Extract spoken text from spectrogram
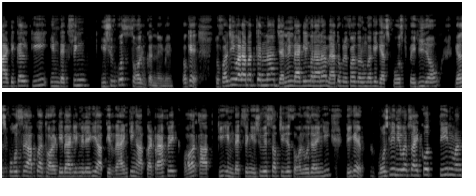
आर्टिकल की इंडेक्सिंग इश्यू को सॉल्व करने में। ओके? तो फर्जीवाड़ा मत करना, जेन्युइन बैकलिंक बनाना। मैं तो प्रेफ़र करूँगा कि गेस्ट पोस्ट पे ही जाओ। गेस्ट पोस्ट से आपको अथॉरिटी बैकलिंक मिलेगी, आपकी रैंकिंग, आपका ट्रैफ़िक और आपकी इंडेक्सिंग इश्यू ये सब चीज़ें सॉल्व हो जाएँगी। ठीक है? मोस्टली न्यू वेबसाइट को 3 मंथ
